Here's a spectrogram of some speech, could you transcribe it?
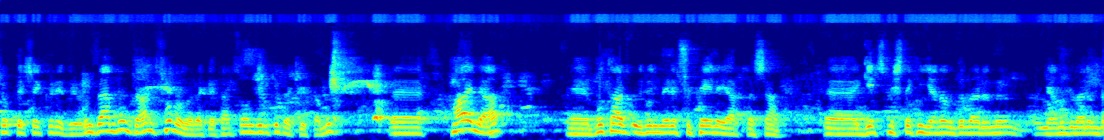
Çok teşekkür ediyorum. Ben buradan son olarak efendim, son 1-2 dakikamız e, hala bu tarz ürünlere şüpheyle yaklaşan, geçmişteki yanılgılarının yanılgılarında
